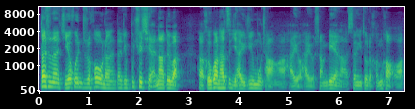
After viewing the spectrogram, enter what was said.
但是呢，结婚之后呢，他就不缺钱了，对吧？啊，何况他自己还有锯木厂啊，还有还有商店啊，生意做得很好啊！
